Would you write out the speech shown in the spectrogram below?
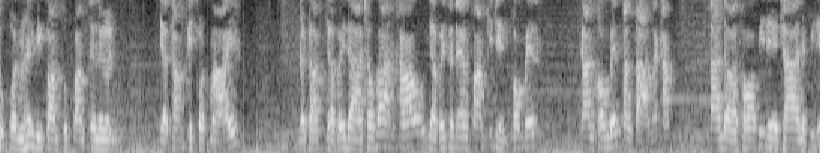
ทุกคนให้มีความสุขความเจริญ อย่าทำผิดกฎหมายนะครับ อย่าไปด่าชาวบ้านเขา อย่าไปแสดงความคิดเห็นคอมเมนต์ การคอมเมนต์ต่างๆนะครับการด่าทอพี่เดชาเนี่ยพี่เด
